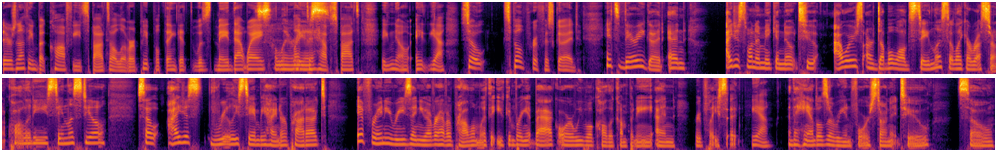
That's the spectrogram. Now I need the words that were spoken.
there's nothing but coffee spots all over. People think it was made that way. It's hilarious. Like to have spots. No, it, yeah. So spill proof is good. It's very good. And I just want to make a note too. Ours are double walled stainless. They're like a restaurant quality stainless steel. So I just really stand behind our product. If for any reason you ever have a problem with it, you can bring it back or we will call the company and replace it. Yeah. And the handles are reinforced on it too. So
